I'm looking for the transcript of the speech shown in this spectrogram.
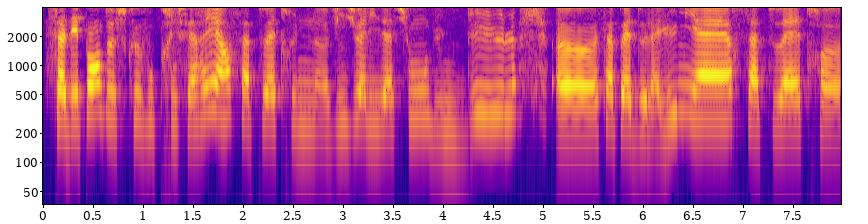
ça dépend de ce que vous préférez. Hein. Ça peut être une visualisation d'une bulle, euh, ça peut être de la lumière, ça peut être euh,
